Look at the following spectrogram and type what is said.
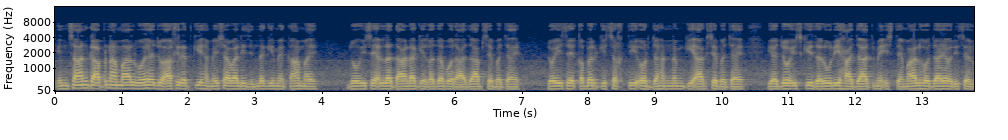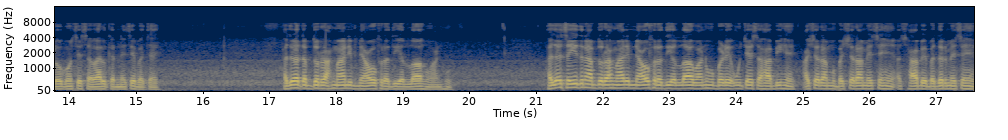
انسان کا اپنا مال وہ ہے جو آخرت کی ہمیشہ والی زندگی میں کام آئے، جو اسے اللہ تعالیٰ کے غضب اور عذاب سے بچائے، جو اسے قبر کی سختی اور جہنم کی آگ سے بچائے، یا جو اس کی ضروری حاجات میں استعمال ہو جائے اور اسے لوگوں سے سوال کرنے سے بچائے۔ حضرت عبد الرحمن ابن عوف رضی اللہ عنہ۔ حضرت سیدنا عبد الرحمن ابن عوف رضی اللہ عنہ بڑے اونچے صحابی ہیں، عشرہ مبشرہ میں سے ہیں، اصحاب بدر میں سے ہیں۔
